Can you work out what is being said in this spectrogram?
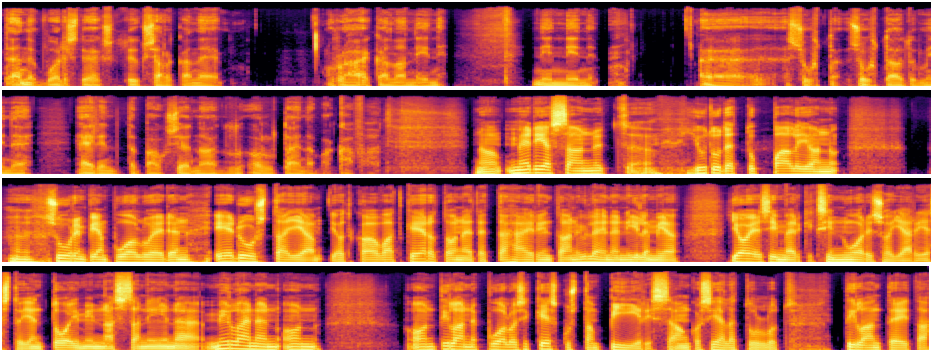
tämän vuodesta 1991 alkaneen ura-aikana, niin, niin, niin suhta, suhtautuminen häirintätapaukseen on ollut aina vakavaa. No mediassa on nyt jututettu paljon suurimpien puolueiden edustajia, jotka ovat kertoneet, että häirintä on yleinen ilmiö jo esimerkiksi nuorisojärjestöjen toiminnassa, niin millainen on, on tilanne puolueesi keskustan piirissä? Onko siellä tullut tilanteita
